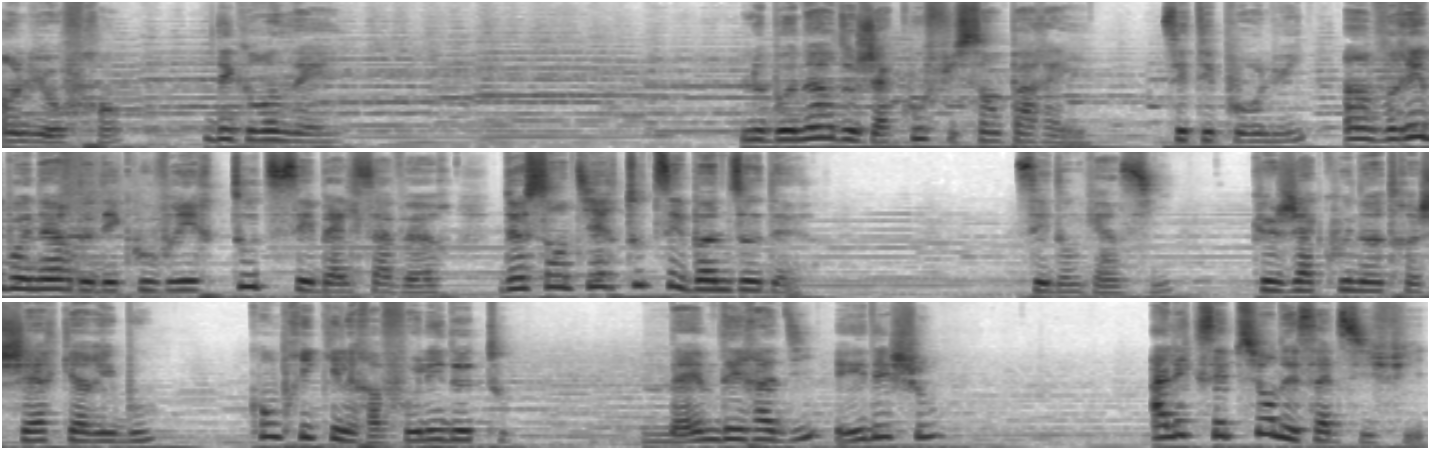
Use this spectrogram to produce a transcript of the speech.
en lui offrant des groseilles. Le bonheur de Jacou fut sans pareil. C'était pour lui un vrai bonheur de découvrir toutes ces belles saveurs, de sentir toutes ces bonnes odeurs. C'est donc ainsi que Jacou, notre cher caribou, comprit qu'il raffolait de tout, même des radis et des choux. À l'exception des salsifis,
